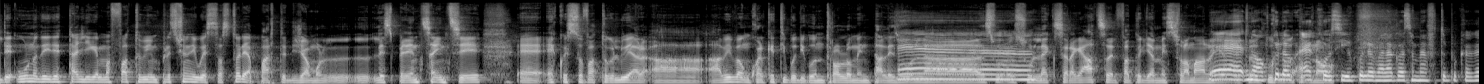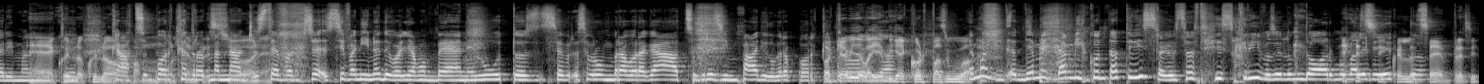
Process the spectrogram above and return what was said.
de- uno dei dettagli che mi ha fatto più impressione di questa storia, a parte diciamo l- l'esperienza in sé, è, è questo fatto che lui ha- ha- aveva un qualche tipo di controllo mentale sulla- Eh. su- sull'ex ragazza, del fatto che gli ha messo la mano e gli ha Eh, detto no, tu quello tu è no. così, quello è la cosa che mi ha fatto più cagare in mano. Eh, quello- quello Cazzo, porca tro- mannaggia. Stefano, cioè, Stefani, noi ti vogliamo bene, tutto, sei, sei proprio un bravo ragazzo, pure simpatico, però porca Ho capito, ma mica è colpa sua. E mo dammi, dammi il contatto di Istra che se no ti scrivo se non dormo, Eh maledetto. sì, quello è sempre, sì.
